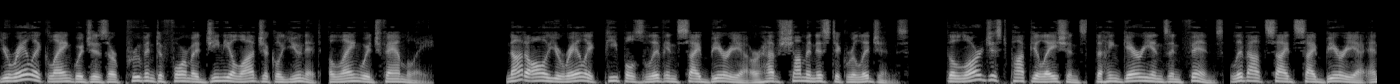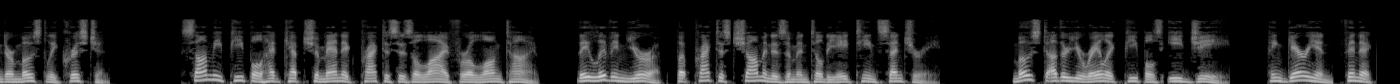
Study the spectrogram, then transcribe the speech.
Uralic languages are proven to form a genealogical unit, a language family. Not all Uralic peoples live in Siberia or have shamanistic religions. The largest populations, the Hungarians and Finns, live outside Siberia and are mostly Christian. Sami people had kept shamanic practices alive for a long time. They live in Europe, but practiced shamanism until the 18th century. Most other Uralic peoples e.g. Hungarian, Finnic,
